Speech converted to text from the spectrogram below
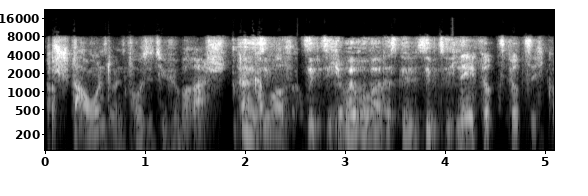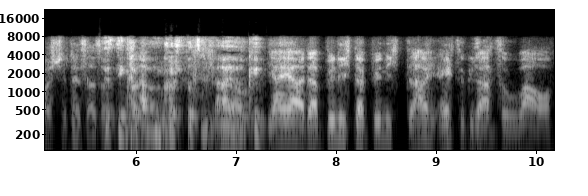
erstaunt und positiv überrascht. Da kann man 70 Euro war das, gell? 70? Nee, 40, 40 kostet das. Also, das Decathlon kostet 40. Ah ja, okay. Ja, ja, da bin ich, da bin ich, da habe ich echt so gedacht, so wow.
